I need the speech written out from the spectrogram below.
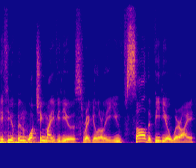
If you've been watching my videos regularly, you saw the video where I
